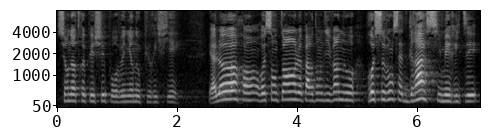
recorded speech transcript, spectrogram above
sur notre péché pour venir nous purifier. Et alors, en ressentant le pardon divin, nous recevons cette grâce imméritée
